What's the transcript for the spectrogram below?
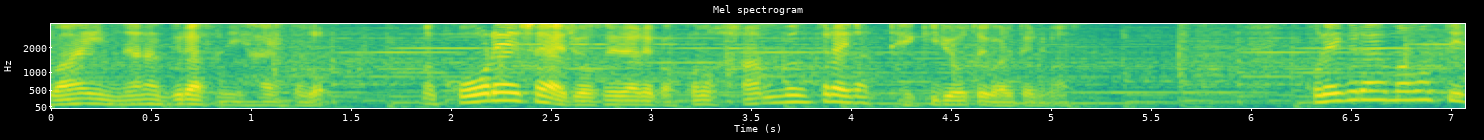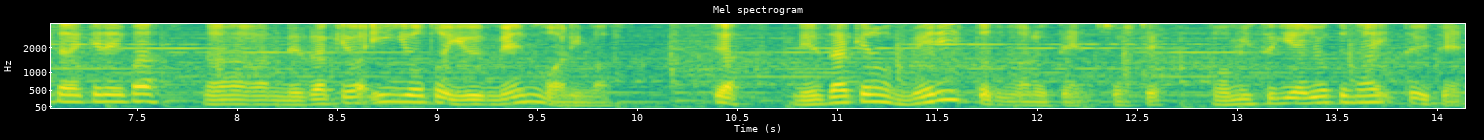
ワインならグラス2杯ほど。まあ、高齢者や女性であればこの半分くらいが適量と言われております。これぐらい守っていただければ、なかなか寝酒はいいよという面もあります。では、寝酒のメリットとなる点、そして飲みすぎは良くないという点、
